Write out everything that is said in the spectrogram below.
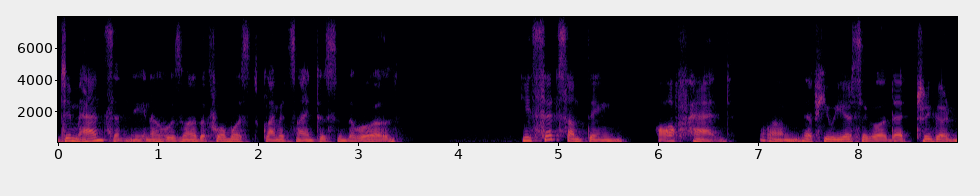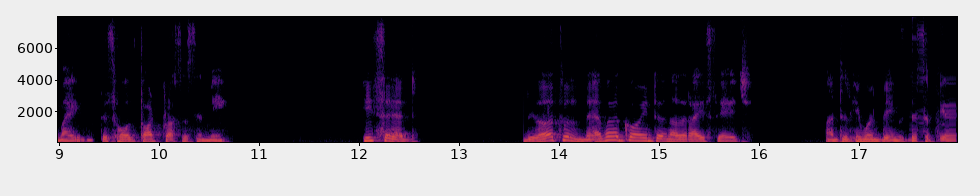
Jim Hansen, you know, who is one of the foremost climate scientists in the world, he said something offhand um, a few years ago that triggered my this whole thought process in me. He said, "The Earth will never go into another ice age until human beings disappear."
